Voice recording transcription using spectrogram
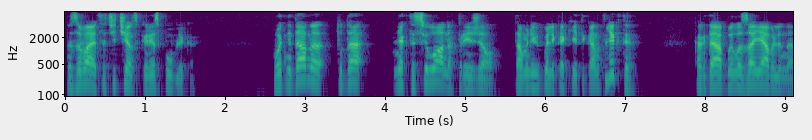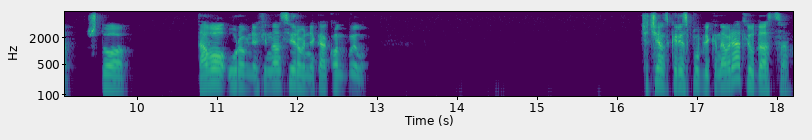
называется Чеченская республика. Вот недавно туда некто Силуанов приезжал. Там у них были какие-то конфликты, когда было заявлено, что того уровня финансирования, как он был Чеченской республики навряд ли удастся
